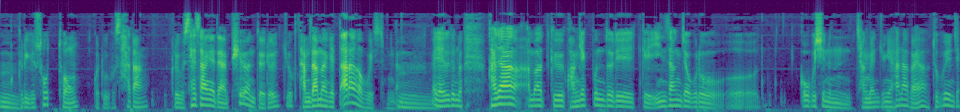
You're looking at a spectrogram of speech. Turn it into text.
음. 그리고 소통 그리고 사랑 그리고 세상에 대한 표현들을 쭉 담담하게 따라가고 있습니다. 음. 그러니까 예를 들면 가장 아마 그 관객분들이 그 인상적으로 어, 꼽으시는 장면 중에 하나가요. 두 분이 이제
